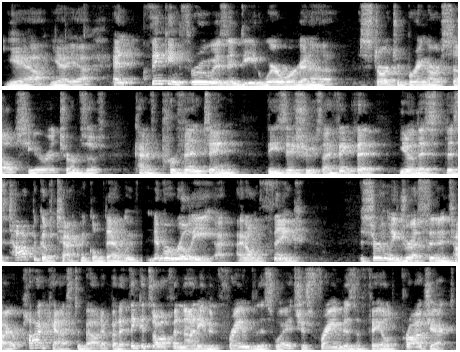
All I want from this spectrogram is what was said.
Yeah, yeah, yeah. And thinking through is indeed where we're going to start to bring ourselves here in terms of kind of preventing these issues. I think that, you know, this this topic of technical debt, we've never really I don't think certainly addressed an entire podcast about it, but I think it's often not even framed this way. It's just framed as a failed project.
